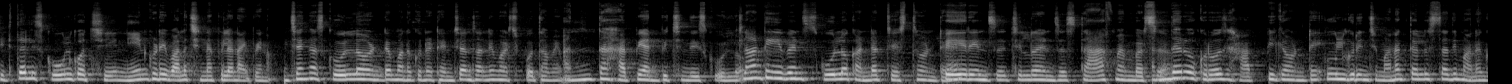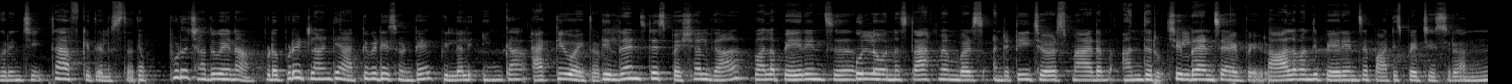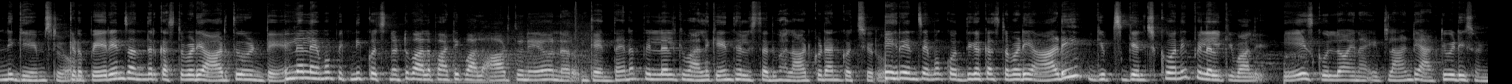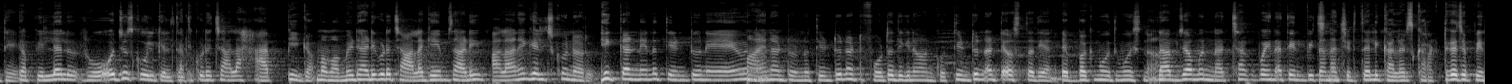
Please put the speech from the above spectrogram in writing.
చిటితల్లి స్కూల్కి వచ్చి నేను కూడా ఇవాళ చిన్నపిల్లని అయిపోయినా. నిజంగా స్కూల్లో ఉంటే మనకున్న టెన్షన్స్ అన్ని మర్చిపోతామే అంత హ్యాపీ అనిపించింది స్కూల్లో. ఇలాంటి ఈవెంట్స్ స్కూల్లో కండక్ట్ చేస్తూ ఉంటే పేరెంట్స్ చిల్డ్రన్స్ స్టాఫ్ మెంబర్స్ అందరూ ఒక రోజు హ్యాపీగా ఉంటే స్కూల్ గురించి మనకు తెలుస్తుంది మన గురించి స్టాఫ్కి తెలుస్తుంది. ఎప్పుడు చదువేనా అప్పుడప్పుడు ఇట్లాంటి యాక్టివిటీస్ ఉంటే పిల్లలు ఇంకా యాక్టివ్ అవుతారు. చిల్డ్రన్స్ డే స్పెషల్గా వాళ్ళ పేరెంట్స్ స్కూల్లో ఉన్న స్టాఫ్ మెంబర్స్ అంటే టీచర్స్ మేడం అందరూ చిల్డ్రన్స్ అయిపోయారు. చాలా మంది పేరెంట్స్ పార్టిసిపేట్ చేశారు అన్ని గేమ్స్లో ఇక్కడ పేరెంట్స్ అందరు కష్టపడి ఆడుతూ ఉంటే పిల్లలేమో పిక్నిక్ వచ్చినట్టు వాళ్ళ పాటికి వాళ్ళు ఆడుతూనే ఉన్నారు. ఇంకా ఎంతైనా పిల్లలకి వాళ్ళకేం తెలుస్తుంది? వాళ్ళు ఆడుకోవడానికి వచ్చారు. పేరెంట్స్ ఏమో కొద్దిగా కష్టపడి ఆడి గిఫ్ట్స్ గెలుచుకొని పిల్లలకి ఇవ్వాలి. ఏ స్కూల్లో అయినా ఇట్లాంటి యాక్టివిటీస్ ఉంటే ఇక పిల్లలు రోజు స్కూల్కి వెళ్తారు. అది కూడా చాలా హ్యాపీగా మా మమ్మీ డాడీ కూడా చాలా గేమ్స్ ఆడి అలానే గెలుచుకున్నారు. ఇక్కడ నేను తింటూనే ఆయన అంటుండు తింటున్నట్టు ఫోటో దిగినావు అనుకో తింటున్నట్టే వస్తది అని. దెబ్బకి మూతి మూసిన. గులాబ్ జామున్ నచ్చకపోయినా తినిపించిన. నా చిడతల్లి కలర్స్ కరెక్ట్గా చెప్పింది.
